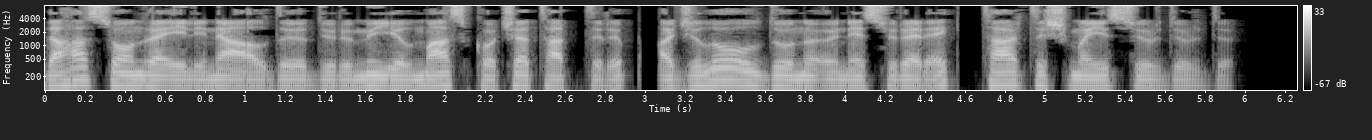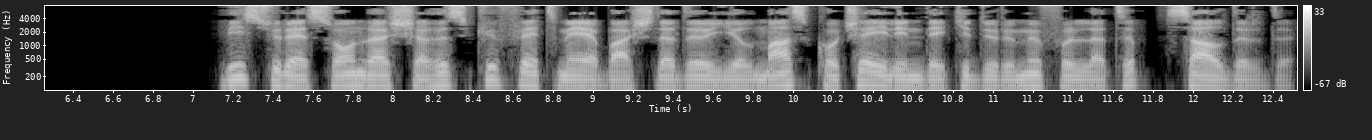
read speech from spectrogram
Daha sonra eline aldığı dürümü Yılmaz Koç'a tattırıp, acılı olduğunu öne sürerek, tartışmayı sürdürdü. Bir süre sonra şahıs küfretmeye başladığı Yılmaz Koç'a elindeki dürümü fırlatıp, saldırdı.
